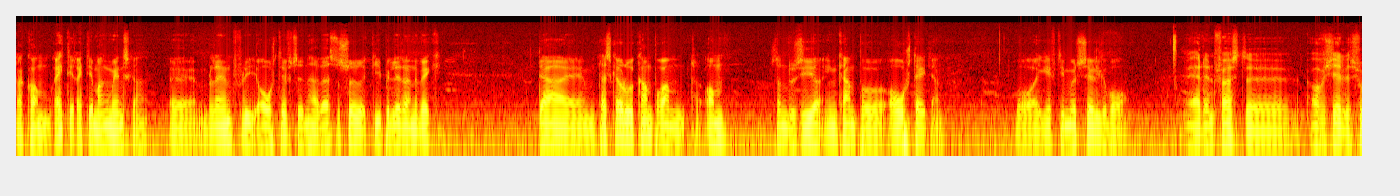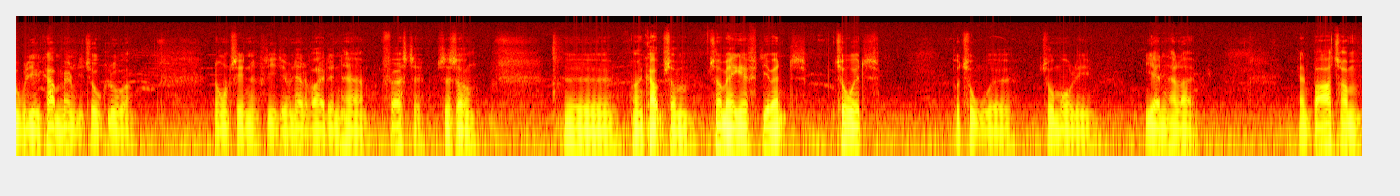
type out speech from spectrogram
der kom rigtig, rigtig mange mennesker, øh, blandt andet fordi Aarhus Stiftstiden havde været så sød at give billetterne væk, der, øh, der skrev du et kampprogrammet om, som du siger, en kamp på Aarhus Stadion, hvor AGF de mødte Silkeborg. Ja, den første øh, officielle Superliga-kamp mellem de to klubber nogensinde, fordi det jo netop var i den her første sæson. Øh, og en kamp, som, som AGF de vandt 2-1 på to, øh, to mål i, i anden halvleg. Han Bartram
